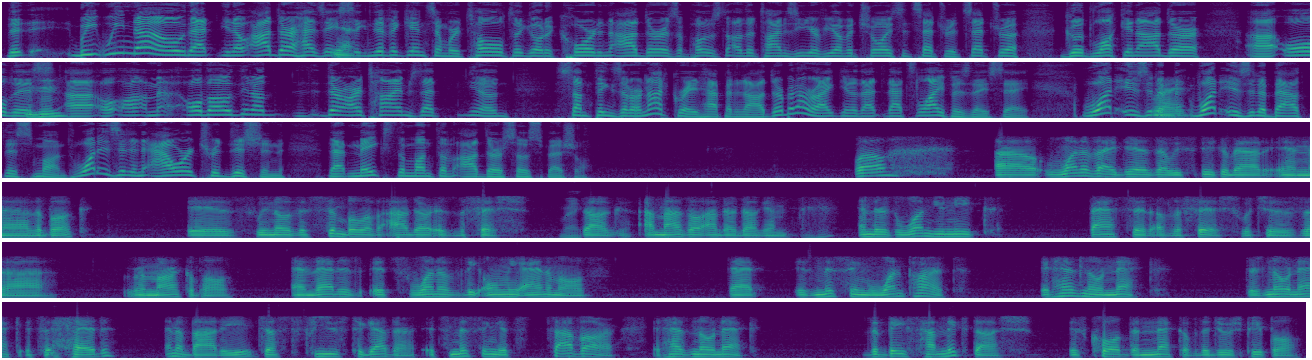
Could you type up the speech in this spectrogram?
the, we we know that you know Adar has a Yeah. significance, and we're told to go to court in Adar as opposed to other times of year if you have a choice, et cetera, et cetera. Good luck in Adar. Uh, all this, Mhm. uh, um, although you know there are times that you know some things that are not great happen in Adar, but all right, you know that that's life, as they say. What is it? ab- Right. what is it about this month? What is it in our tradition that makes the month of Adar so special? Well, uh, one of the ideas that we speak about in uh, the book is we know the symbol of Adar is the fish, Right. dug, Amazal Adar Dugim. And there's one unique facet of the fish which is uh, remarkable, and that is it's one of the only animals that is missing one part. It has no neck. There's no neck. It's a head and a body just fused together. It's missing its tzavar. It has no neck. The Beis Hamikdash is called the neck of the Jewish people.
